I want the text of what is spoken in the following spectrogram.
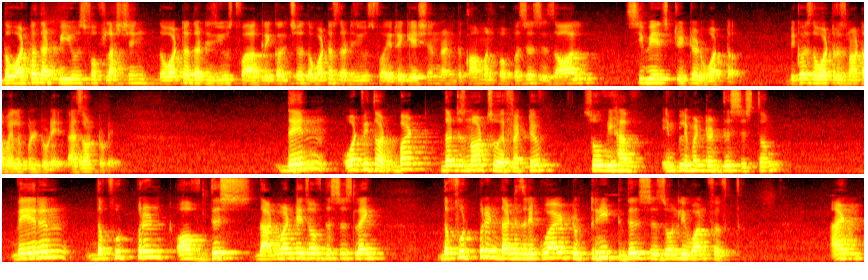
the water that we use for flushing, the water that is used for agriculture, the water that is used for irrigation and the common purposes is all sewage treated water because the water is not available today, as on today. Then what we thought, but that is not so effective. So we have implemented this system wherein the footprint of this, the advantage of this is like the footprint that is required to treat this is only one fifth. And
